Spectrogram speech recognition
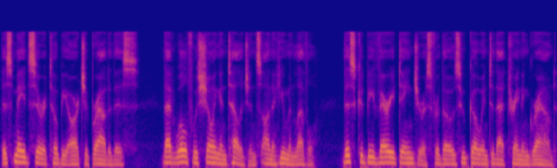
This made Sarutobi arch a brow to this. That wolf was showing intelligence on a human level. This could be very dangerous for those who go into that training ground.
